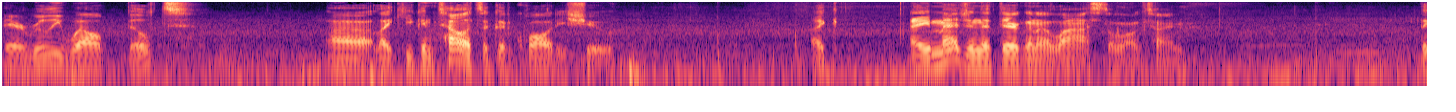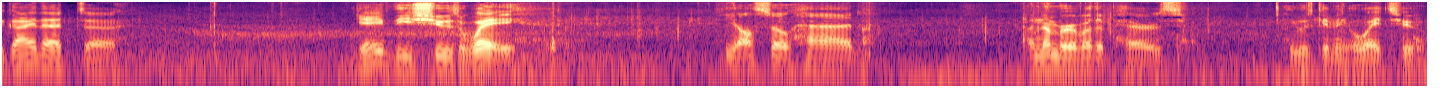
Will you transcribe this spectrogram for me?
they're really well built. Uh, like you can tell it's a good quality shoe like I imagine that they're gonna last a long time. The guy that uh, gave these shoes away, he also had a number of other pairs he was giving away too.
